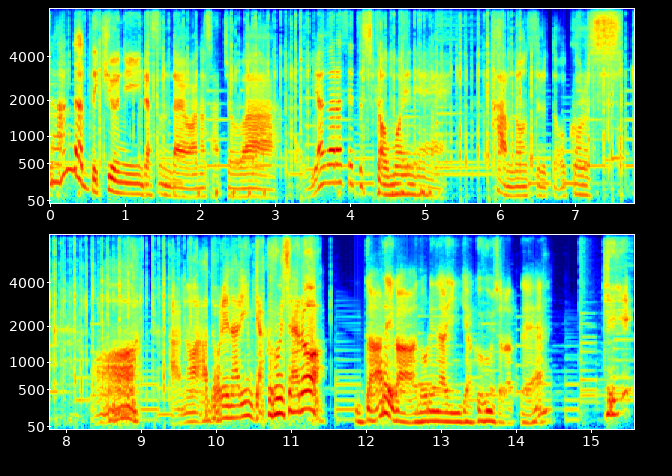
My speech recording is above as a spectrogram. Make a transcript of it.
あ、なんだって急に言い出すんだよ、あの社長は。嫌がらせとしか思えねえ。反論すると怒るし。もう、あのアドレナリン逆噴射野郎誰がアドレナリン逆噴射だって？げげ、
